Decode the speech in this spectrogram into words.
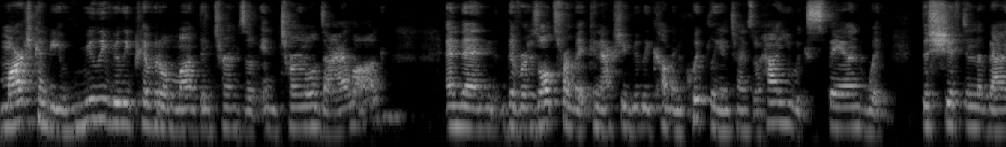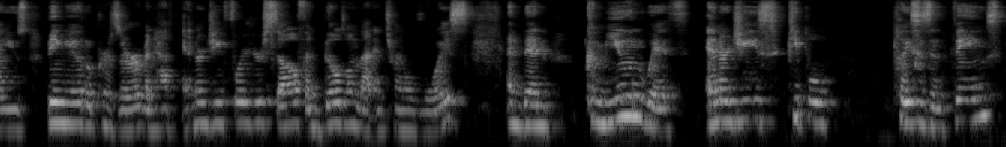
March can be a really, really pivotal month in terms of internal dialogue. And then the results from it can actually really come in quickly in terms of how you expand with the shift in the values, being able to preserve and have energy for yourself and build on that internal voice, and then commune with energies, people, places, and things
